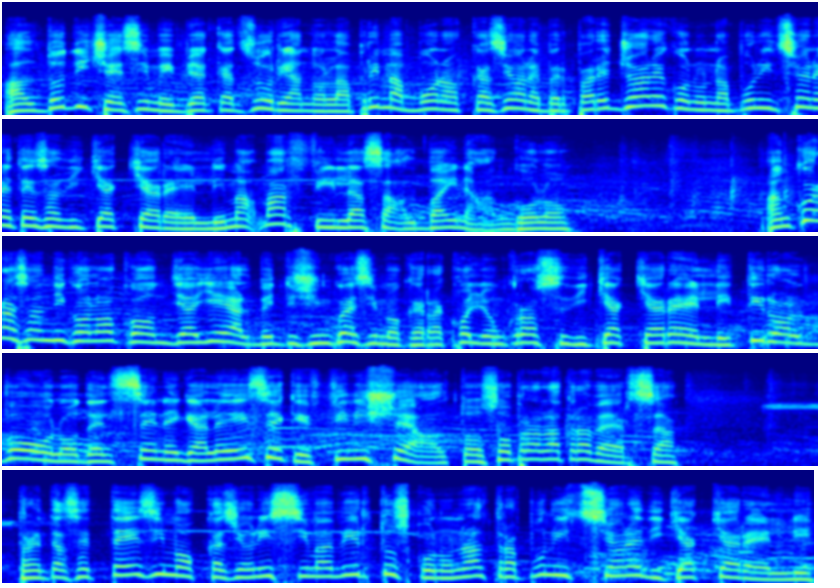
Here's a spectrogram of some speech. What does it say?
Al dodicesimo i biancazzurri hanno la prima buona occasione per pareggiare con una punizione tesa di Chiacchiarelli ma Marfilla salva in angolo. Ancora San Nicolò con Diaye al 25 che raccoglie un cross di Chiacchiarelli, tiro al volo del senegalese che finisce alto sopra la traversa. 37esimo, occasionissima Virtus con un'altra punizione di Chiacchiarelli.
